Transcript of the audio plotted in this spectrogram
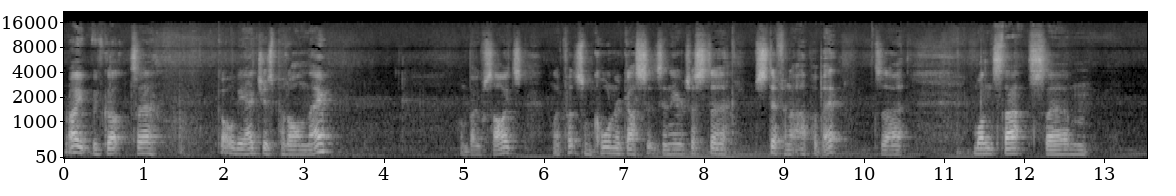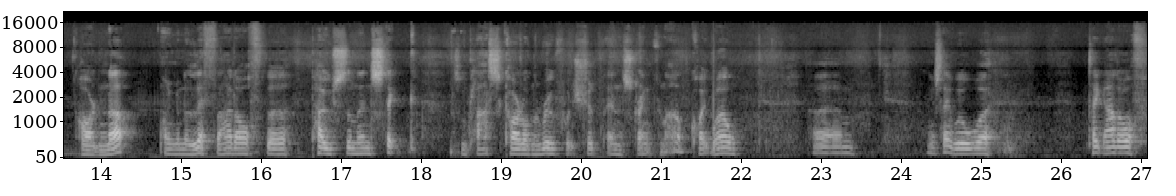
Right we've got uh, got all the edges put on now on both sides. I put some corner gussets in here just to stiffen it up a bit. So once that's um, hardened up, I'm going to lift that off the post and then stick some plastic card on the roof, which should then strengthen it up quite well. Um, like I say, we'll uh, take that off.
